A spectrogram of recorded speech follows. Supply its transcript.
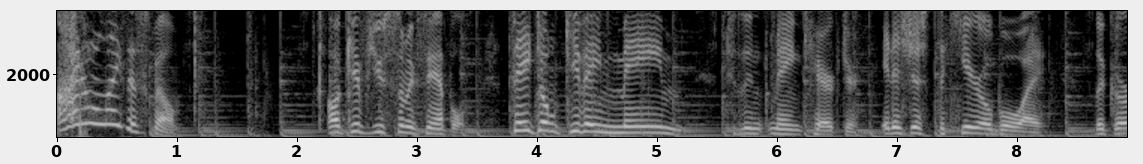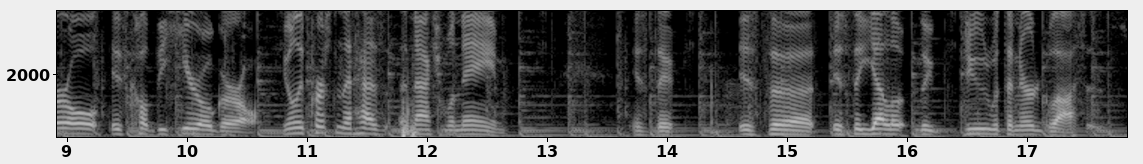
I don't like this film. I'll give you some examples. They don't give a name to the main character. It is just the hero boy. The girl is called the hero girl. The only person that has an actual name is the is the is the yellow the dude with the nerd glasses.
